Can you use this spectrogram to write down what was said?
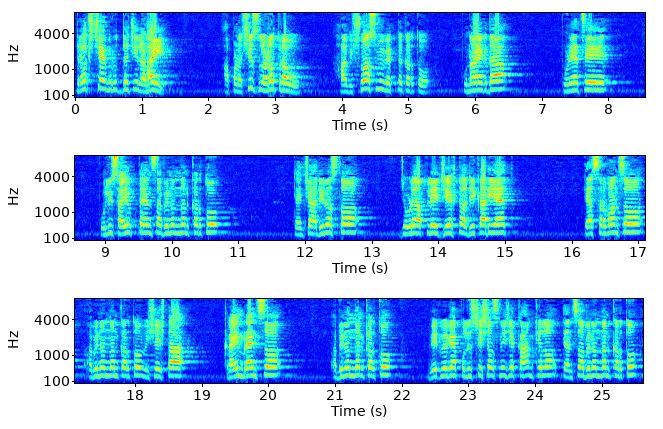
ड्रग्सच्या विरुद्धची लढाई आपण अशीच लढत राहू हा विश्वास मी व्यक्त करतो. पुन्हा एकदा पुण्याचे पोलीस आयुक्त यांचं अभिनंदन करतो. त्यांच्या अधीनस्थ जेवढे आपले ज्येष्ठ अधिकारी आहेत त्या सर्वांचं अभिनंदन करतो. विशेषतः क्राईम ब्रँचचं अभिनंदन करतो. वेगवेगळ्या पोलीस स्टेशन्सनी जे काम केलं त्यांचं अभिनंदन करतो.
